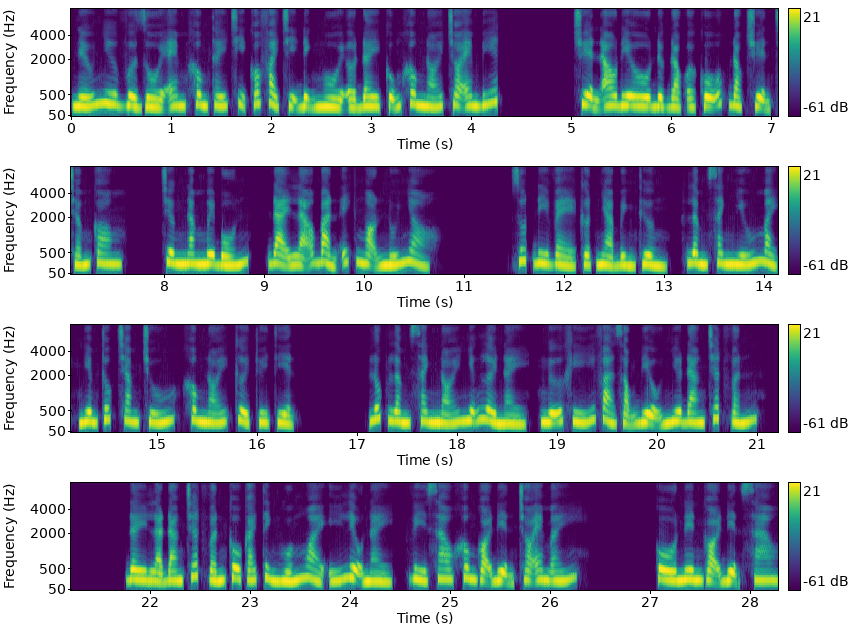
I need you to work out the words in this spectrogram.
Nếu như vừa rồi em không thấy chị có phải chị định ngồi ở đây cũng không nói cho em biết. Chuyện audio được đọc ở cổ Úc đọc chuyện.com, chương 54, Đại lão bản ích ngọn núi nhỏ. Rút đi về cợt nhà bình thường, Lâm Xanh nhíu mày, nghiêm túc chăm chú, không nói cười tùy tiện. Lúc Lâm Xanh nói những lời này, ngữ khí và giọng điệu như đang chất vấn. Đây là đang chất vấn cô cái tình huống ngoài ý liệu này, vì sao không gọi điện cho em ấy? Cô nên gọi điện sao?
